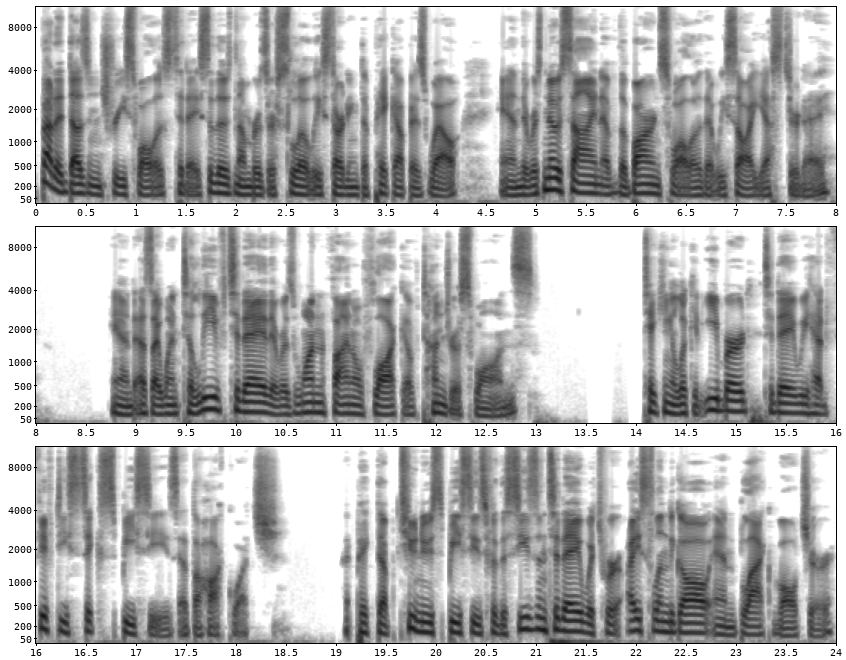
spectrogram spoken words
about a dozen tree swallows today, so those numbers are slowly starting to pick up as well. And there was no sign of the barn swallow that we saw yesterday. And as I went to leave today, there was one final flock of tundra swans. Taking a look at eBird, today we had 56 species at the Hawkwatch. I picked up two new species for the season today, which were Iceland gull and black vulture.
